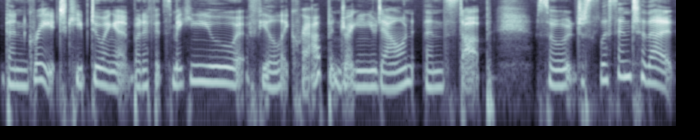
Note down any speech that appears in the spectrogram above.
then great, keep doing it. But if it's making you feel like crap and dragging you down, then stop. So just listen to that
